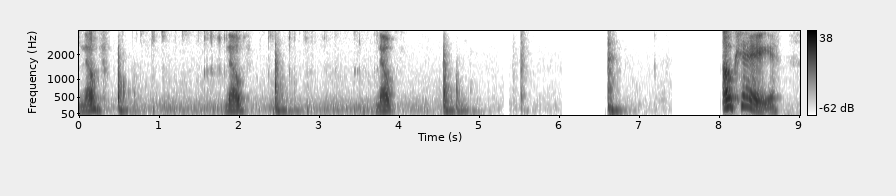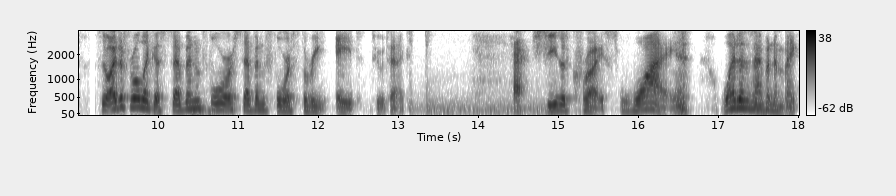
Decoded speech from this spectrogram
Nope. Nope. Nope. Okay. So I just rolled like a seven four seven four three eight to attack. Jesus Christ. Why? Why does this happen to me?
